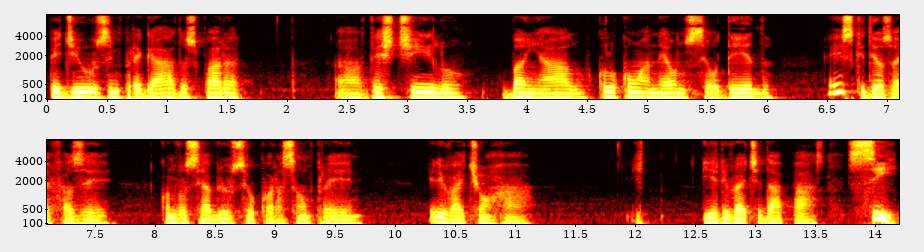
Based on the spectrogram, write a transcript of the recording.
pediu os empregados para uh, vesti-lo, banhá-lo, colocou um anel no seu dedo. É isso que Deus vai fazer quando você abrir o seu coração para Ele. Ele vai te honrar e, e Ele vai te dar paz. Se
